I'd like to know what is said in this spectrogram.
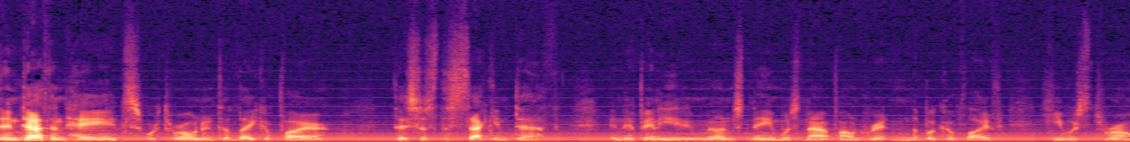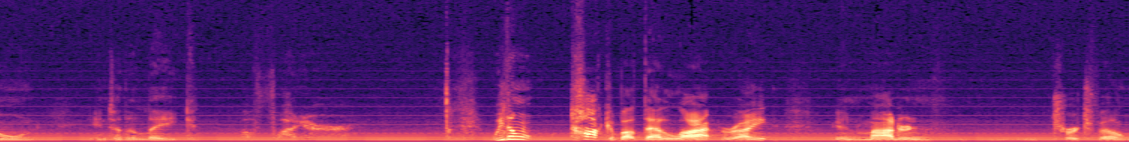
Then death and Hades were thrown into the lake of fire. This is the second death. And if anyone's name was not found written in the book of life, he was thrown into the lake of fire. We don't talk about that a lot, right? In modern Churchville,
